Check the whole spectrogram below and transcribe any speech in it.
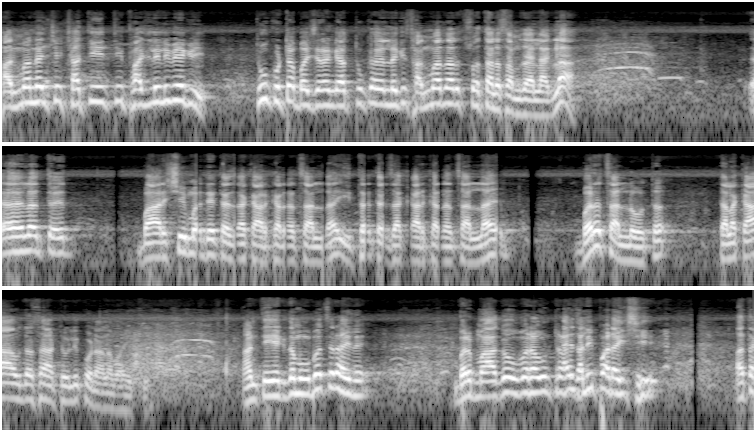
हनुमानांची छाती ती फाडलेली वेगळी. तू कुठं बजरंगा तू काय लगेच हनुमानाला स्वतःला समजायला लागला? ते बार्शीमध्ये त्याचा कारखाना चाललाय इथं त्याचा कारखाना चाललाय. बरं चाललं होतं. त्याला का अवदसा आठवली कोणाला माहिती? आणि ते एकदम उभंच राहिले. बरं मागं उभं राहून ट्राय झाली पडायची. आता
